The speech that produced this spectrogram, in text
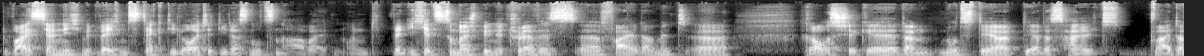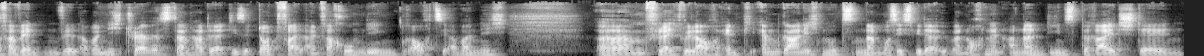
Du weißt ja nicht, mit welchem Stack die Leute, die das nutzen, arbeiten. Und wenn ich jetzt zum Beispiel eine Travis-File äh, damit äh, rausschicke, dann nutzt der, der das halt weiterverwenden will, aber nicht Travis, dann hat er diese Dot-File einfach rumliegen, braucht sie aber nicht. Ähm, vielleicht will er auch NPM gar nicht nutzen, dann muss ich es wieder über noch einen anderen Dienst bereitstellen.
